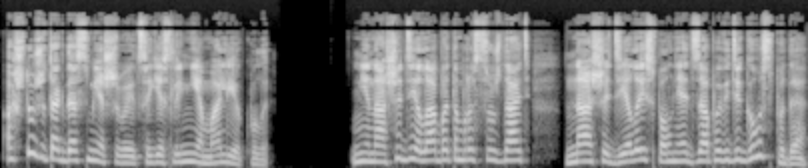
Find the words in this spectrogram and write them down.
А что же тогда смешивается, если не молекулы? Не наше дело об этом рассуждать. Наше дело исполнять заповеди Господа.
